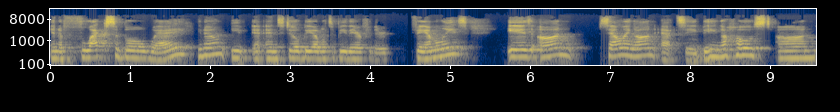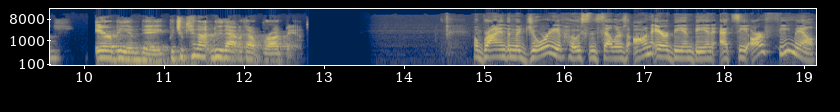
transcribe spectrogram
in a flexible way, you know, and still be able to be there for their families is on selling on Etsy, being a host on Airbnb. But you cannot do that without broadband. O'Brien, the majority of hosts and sellers on Airbnb and Etsy are female.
